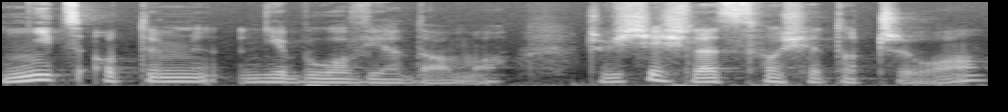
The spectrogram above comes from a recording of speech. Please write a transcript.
nic o tym nie było wiadomo. Oczywiście śledztwo się toczyło,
